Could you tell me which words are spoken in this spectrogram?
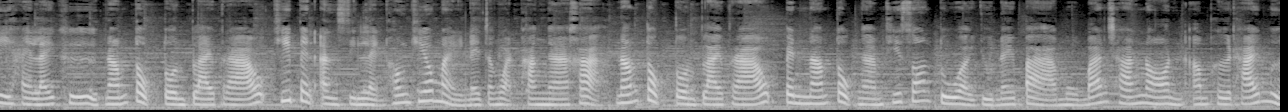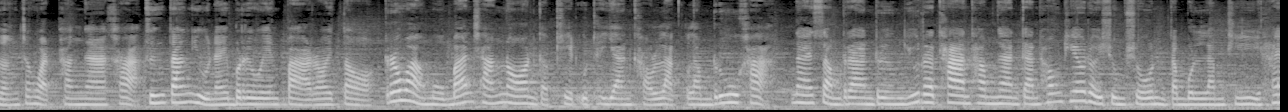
มีไฮไลท์คือ น้ำตกโตนปลายพร้าวที่เป็นอันซีนแหล่งท่องเที่ยวใหม่ในจังหวัดพังงาค่ะ น้ำตกโตนปลายพร้าวเป็นน้ำตกงามที่ซ่อนตัวอยู่ในป่าหมู่บ้านช้างนอนอำเภอท้ายเหมืองจังหวัดพังงาค่ะ ซึ่งตั้งอยู่ในบริเวณป่ารอยต่อ ระหว่างหมู่บ้านช้างนอนกับเขตอุทยานเขาหลักลำรูค่ะ นายสำราญเรืองยุรทานทำงานการท่องเที่ยวโดยชุมชนตำบลลำพีให้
